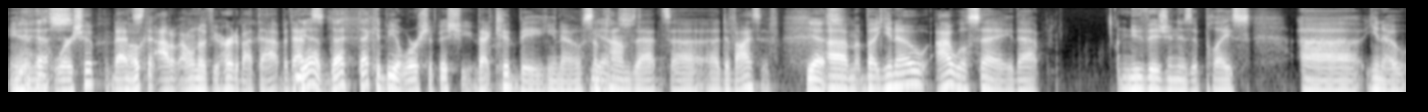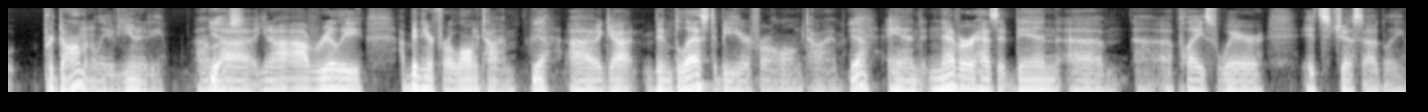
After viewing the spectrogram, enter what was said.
in Yes. worship. That's Okay. I, don't, I don't know if you heard about that, but that's yeah, that that could be a worship issue. that could be, you know, sometimes Yes. that's uh, uh, divisive. yes. Um, but you know, I will say that New Vision is a place, uh, you know, predominantly of unity. Um, Yes. uh, you know, I, I really, I've been here for a long time. yeah. I got been blessed to be here for a long time. Yeah. And never has it been um, a place where it's just ugly.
